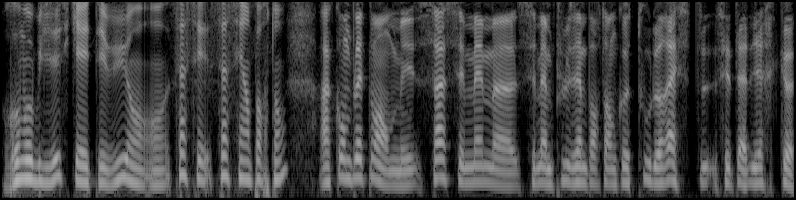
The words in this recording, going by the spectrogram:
remobiliser ce qui a été vu, en, ça c'est ça c'est important? Ah complètement, mais ça c'est même euh, c'est même plus important que tout le reste, c'est-à-dire que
